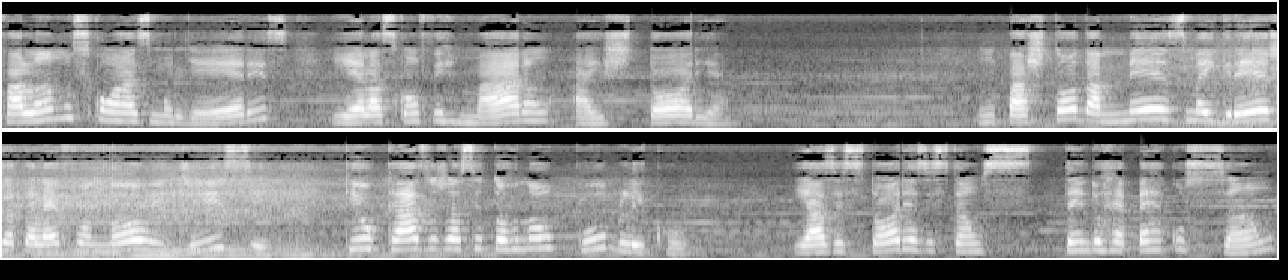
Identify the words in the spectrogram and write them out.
Falamos com as mulheres e elas confirmaram a história. Um pastor da mesma igreja telefonou e disse que o caso já se tornou público e as histórias estão tendo repercussão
